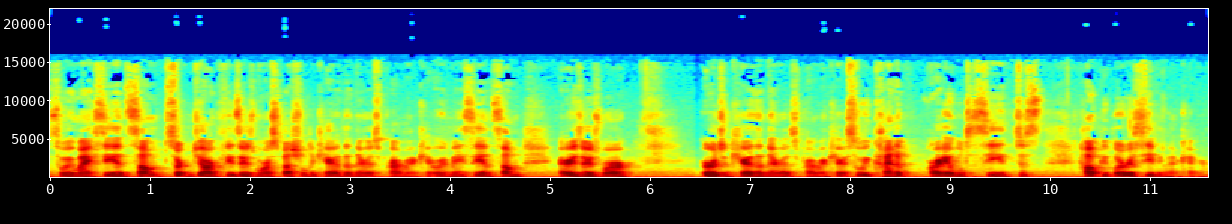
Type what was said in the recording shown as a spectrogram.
So we might see in some certain geographies there's more specialty care than there is primary care. We may see in some areas there's more urgent care than there is primary care. So we kind of are able to see just how people are receiving their care.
